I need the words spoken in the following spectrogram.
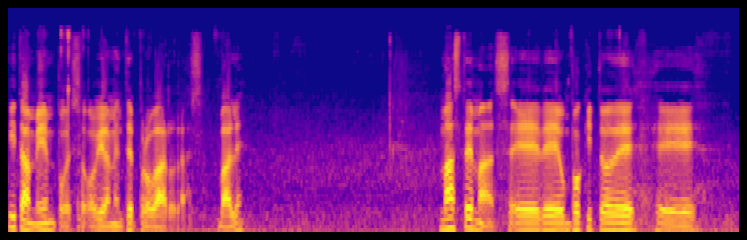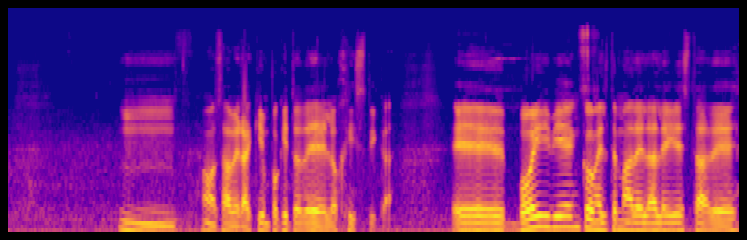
y también pues obviamente probarlas, ¿vale? Más temas eh, de un poquito de... Eh, mm, vamos a ver aquí un poquito de logística. Eh, voy bien con el tema de la ley esta de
